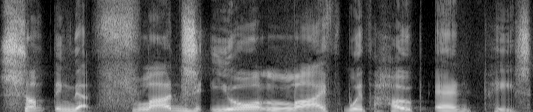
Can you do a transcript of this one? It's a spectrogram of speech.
something that floods your life with hope and peace.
